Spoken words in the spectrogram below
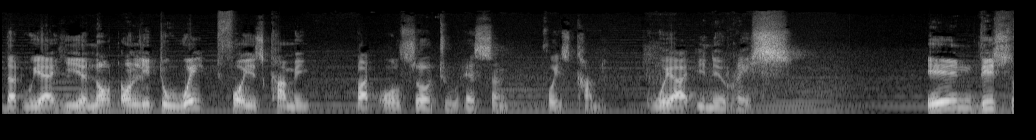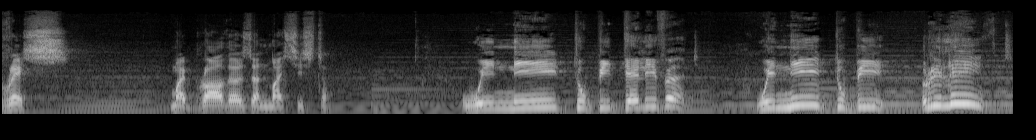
that we are here not only to wait for His coming, but also to hasten for His coming. We are in a race. In this race, my brothers and my sister, we need to be delivered. We need to be relieved.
